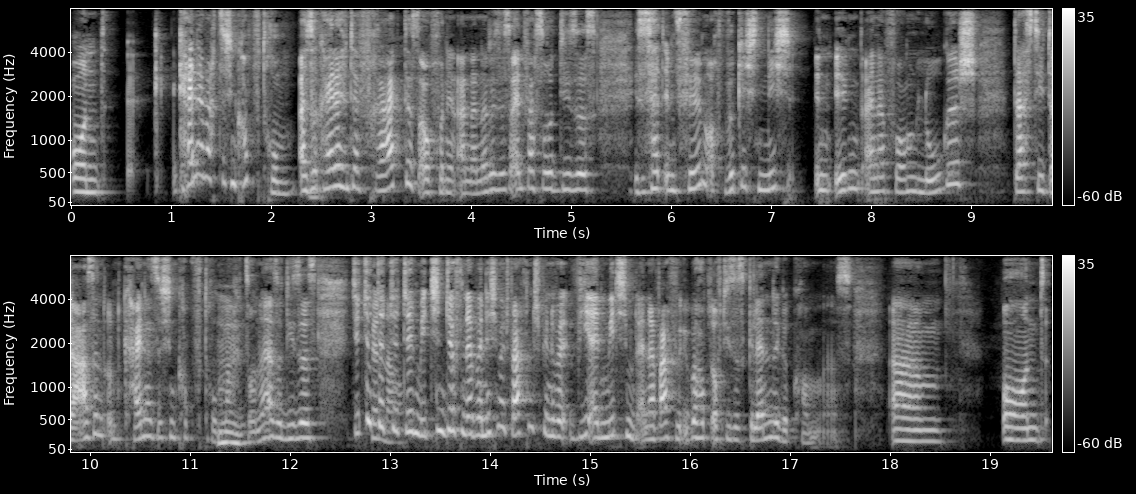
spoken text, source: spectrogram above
und äh, keiner macht sich einen Kopf drum. Also ja. keiner hinterfragt das auch von den anderen. Ne? Das ist einfach so dieses, es ist halt im Film auch wirklich nicht in irgendeiner Form logisch, dass die da sind und keiner sich einen Kopf drum mhm. macht. So, ne? Also dieses, die, die, genau. die, Mädchen dürfen aber nicht mit Waffen spielen, aber wie ein Mädchen mit einer Waffe überhaupt auf dieses Gelände gekommen ist. Ähm, und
